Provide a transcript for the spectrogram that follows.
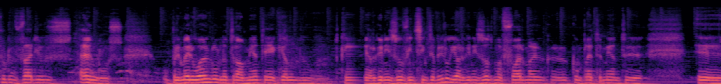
por vários ângulos. O primeiro ângulo, naturalmente, é aquele de quem organizou o 25 de Abril e organizou de uma forma eh, completamente eh,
